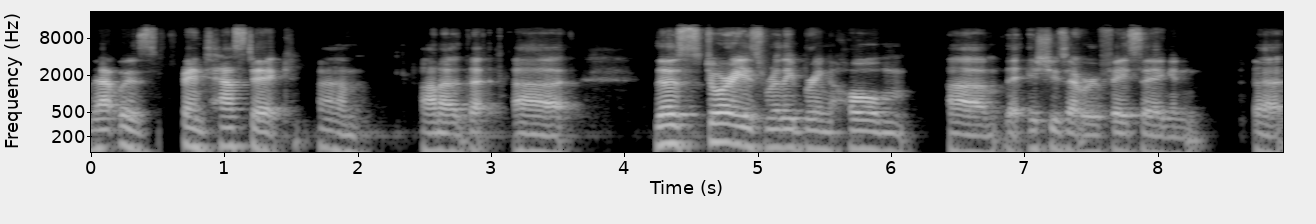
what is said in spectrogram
That was fantastic, um, Anna. That uh, those stories really bring home um, the issues that we're facing and uh,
